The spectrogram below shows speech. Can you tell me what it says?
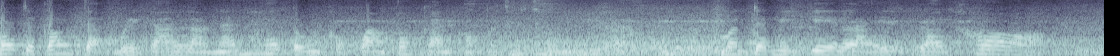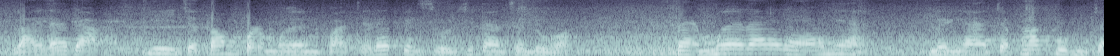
ก็จะต้องจัดบริการเหล่านั้นให้ตรงกับความต้องการของประชาชน มันจะมีเกณฑ์หลายหลายข้อหลายระดับที่จะต้องประเมินกว่าจะได้เป็นศูนย์ราชการสะดวก แต่เมื่อได้แล้วเนี่ยหน่วยงานจะภาคภูมิใจ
